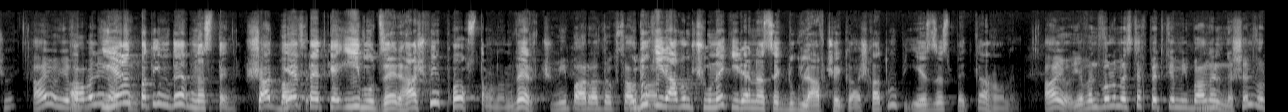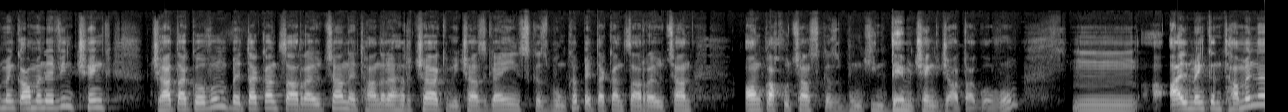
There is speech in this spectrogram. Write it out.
չէ՞։ այո եւ ավելին Իրենք ասեմ պետք է այնտեղ նստեն։ Շատ բարձր- Եվ պետք է իմ ու ձեր հաշվին փող ստանան, վերջ։ մի պարադոքսալ Ու դուք բան- իրավունք չունեք իրեն ասեք դուք լավ չեք աշխատում, ես ձեզ պետքա հանեմ։ Այո, եւ ընդ որում այստեղ պետք է մի բան էլ նշել, որ մենք ամենևին չենք ջատագովում պետական ծառայության այդ հանրահրճակ միջազգային սկզբունքը, պետական ծառայության անկախության սկզբունքին դեմ չենք ջատագովում, այլ մենք ընդամենը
